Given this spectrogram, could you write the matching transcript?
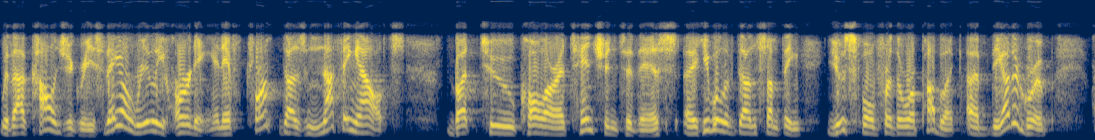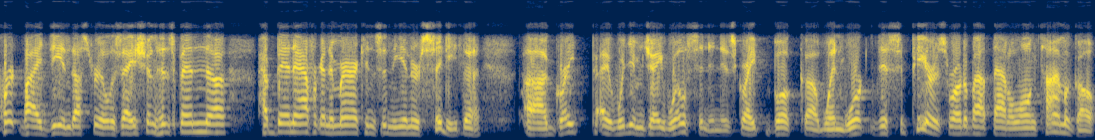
without college degrees. They are really hurting. And if Trump does nothing else but to call our attention to this, uh, he will have done something useful for the republic. Uh, the other group hurt by deindustrialization has been uh, have been African Americans in the inner city. The uh, great uh, William J. Wilson, in his great book uh, "When Work Disappears," wrote about that a long time ago.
